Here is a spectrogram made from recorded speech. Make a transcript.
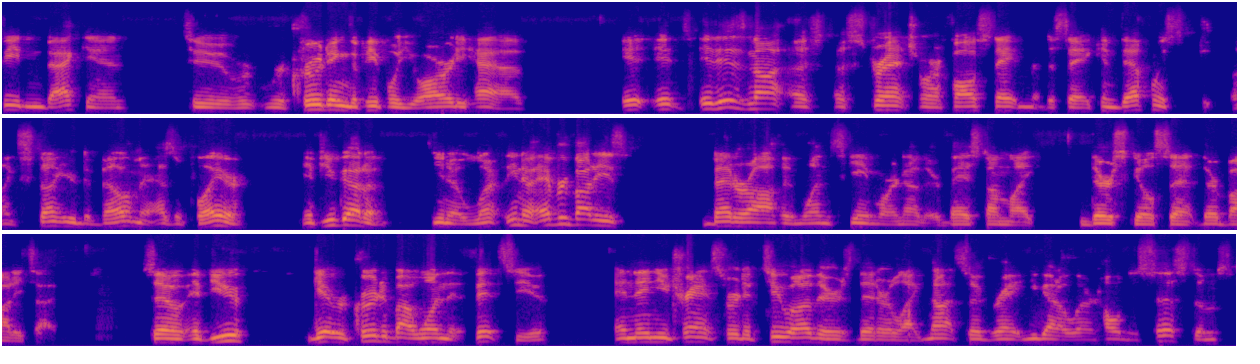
feeding back in to re- recruiting the people you already have, it it, it is not a, a stretch or a false statement to say it can definitely st- like stunt your development as a player if you got to you know learn you know everybody's better off in one scheme or another based on like their skill set their body type so if you get recruited by one that fits you, and then you transfer to two others that are like not so great, and you got to learn whole new systems.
